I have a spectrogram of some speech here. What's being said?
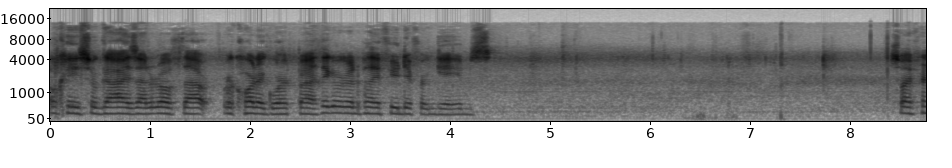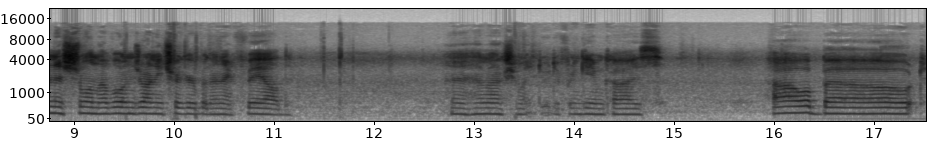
Okay, so guys, I don't know if that recording worked, but I think we're going to play a few different games. So I finished one level in Johnny Trigger, but then I failed. I actually might do a different game, guys. How about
